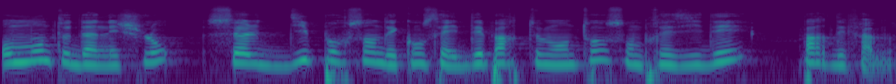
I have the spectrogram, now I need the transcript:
On monte d'un échelon, seuls 10% des conseils départementaux sont présidés par des femmes.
